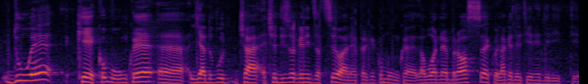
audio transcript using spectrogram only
Due, che comunque eh, gli ha dovuto, cioè c'è disorganizzazione, perché comunque la Warner Bros. è quella che detiene i diritti,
